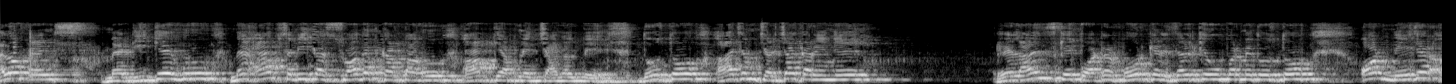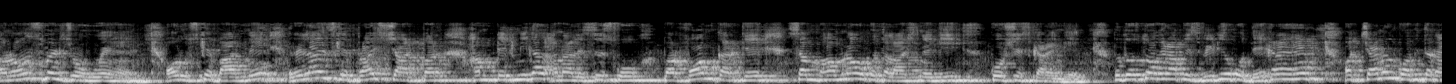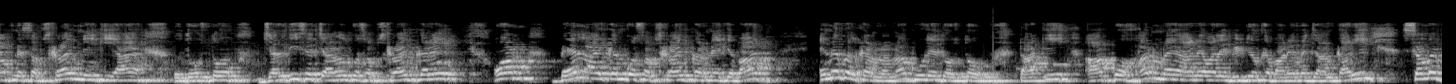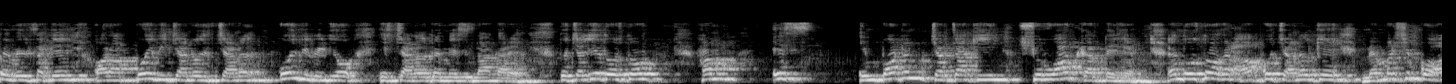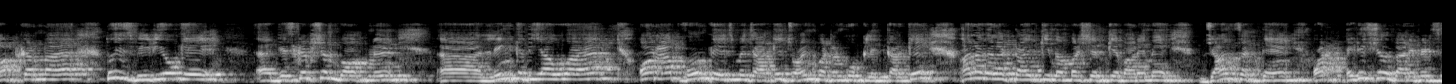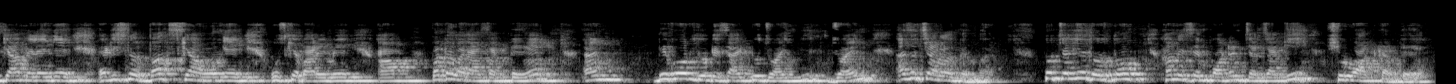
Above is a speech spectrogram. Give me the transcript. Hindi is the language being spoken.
हेलो फ्रेंड्स मैं डीके हूँ। मैं आप सभी का स्वागत करता हूँ आपके अपने चैनल पे। दोस्तों, आज हम चर्चा करेंगे रिलायंस के क्वार्टर फोर के रिज़ल्ट के ऊपर में दोस्तों, और मेजर अनाउंसमेंट जो हुए हैं, और उसके बाद में रिलायंस के प्राइस चार्ट पर हम टेक्निकल एनालिसिस को परफॉर्म करके संभावनाओं को तलाशने की कोशिश करेंगे। तो दोस्तों, अगर आप इस वीडियो को देख रहे हैं, और चैनल को अभी तक आपने सब्सक्राइब नहीं किया है तो दोस्तों, जल्दी से चैनल को सब्सक्राइब करें, और बेल आइकन को सब्सक्राइब करने के बाद इनेबल करना ना भूले दोस्तों, ताकि आपको हर नए आने वाले वीडियो के बारे में जानकारी समय पे मिल सके और आप कोई भी चैनल चैनल कोई भी वीडियो इस चैनल पे मिस ना करें। तो चलिए दोस्तों, हम इस इंपॉर्टेंट चर्चा की शुरुआत करते हैं। एंड दोस्तों, अगर आपको चैनल के मेंबरशिप को ऑप्ट करना है तो इस वीडियो के डिस्क्रिप्शन बॉक्स में लिंक दिया हुआ है। और आप होम पेज में जाके ज्वाइन बटन को क्लिक करके अलग अलग टाइप की मेंबरशिप के बारे में जान सकते हैं और एडिशनल बेनिफिट्स क्या मिलेंगे एडिशनल बग्स क्या होंगे, उसके बारे में आप पता लगा सकते हैं। And before you decide to join join as a channel member तो चलिए दोस्तों, हम इस इंपॉर्टेंट चर्चा की शुरुआत करते हैं।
